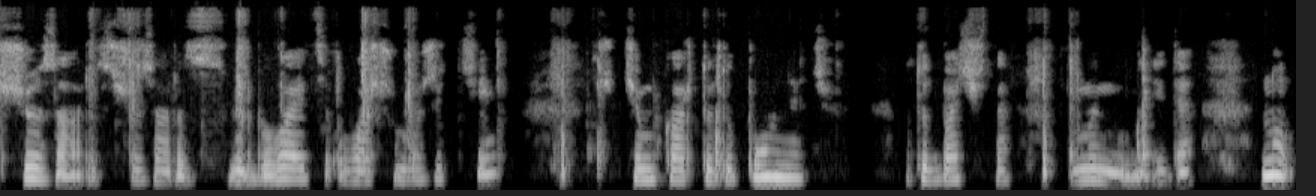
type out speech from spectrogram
Що зараз? Що зараз відбувається у вашому житті? Чим карту доповнять? Тут, бачите, минуле йде. Ну,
